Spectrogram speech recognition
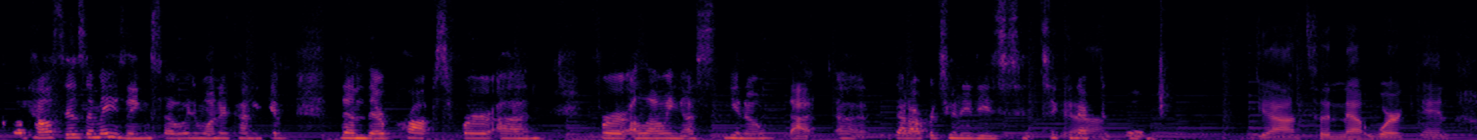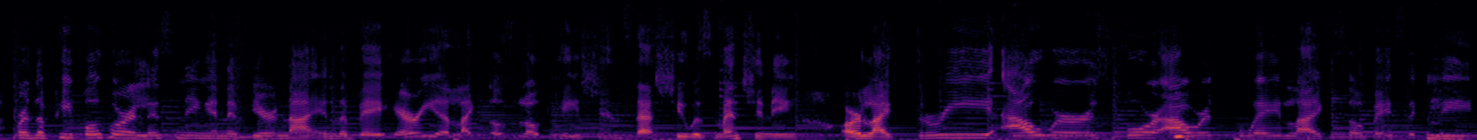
Clubhouse is amazing. So I want to kind of give them their props for uh, for allowing us, you know, that uh, that opportunity to, to connect yeah. with them yeah to network and for the people who are listening and if you're not in the bay area like those locations that she was mentioning are like three hours four hours away like so basically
